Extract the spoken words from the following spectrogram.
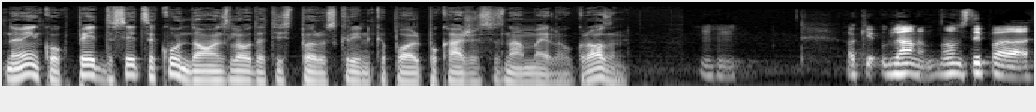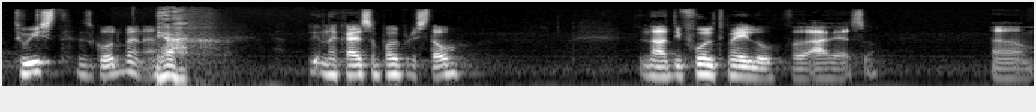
ne vem koliko, 5-10 sekund, da on zelo da tisti prvi screen, ki pol pokaže seznam mailov. Grozen. Mhm. Okay, v glavnem, no, zdaj pa twist zgodbe. Ne? Ja, Na kaj sem pa pristal? Na default mailu v iOS-u. Um,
